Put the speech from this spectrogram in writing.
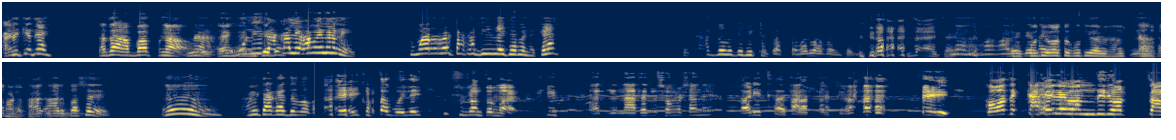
আর ভিক্ষে দে। দাদা বাপ না উনি টাকা হবে না নে? তোমার ওরা টাকা দিয়ে যাইতে হবে না কে? কার জমিতে ভিক্ষে করছে? আমার বাবা ক্ষতি অত ক্ষতি হবে না। আর আর কাছে? হুম আমি টাকা দেবো। এই কথা বলেই সুশান্তর আর না থাকলে সমস্যা নেই। বাড়ি কবে কাহেরে মন্দির বাচ্চা।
